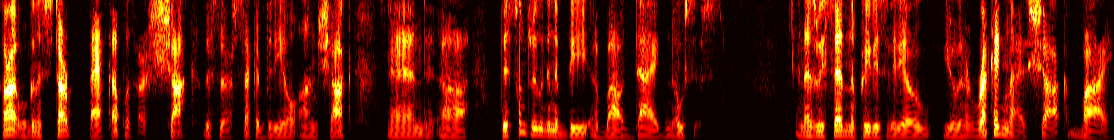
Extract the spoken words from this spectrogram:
All right, we're going to start back up with our shock. This is our second video on shock, and uh, this one's really going to be about diagnosis. And as we said in the previous video, you're going to recognize shock by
